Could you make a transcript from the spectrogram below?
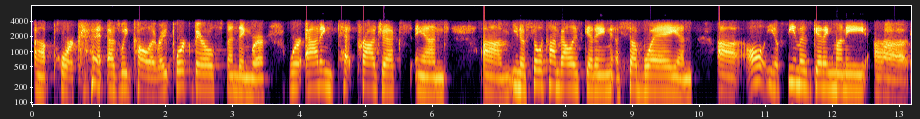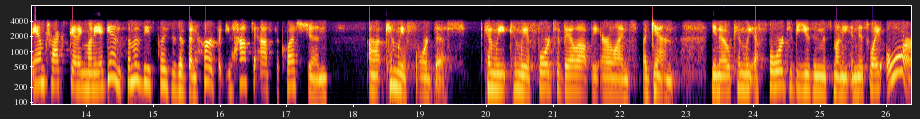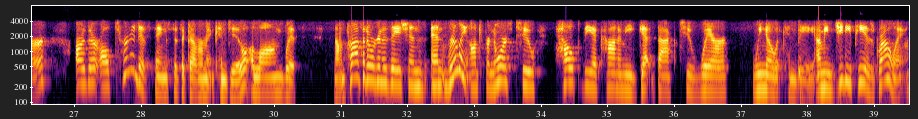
uh, pork, as we call it, right? Pork barrel spending, where we're adding pet projects, and um, you know, Silicon Valley's getting a subway, and uh, all you know, FEMA's getting money, uh, Amtrak's getting money. Again, some of these places have been hurt, but you have to ask the question: uh, Can we afford this? Can we can we afford to bail out the airlines again? You know, can we afford to be using this money in this way, or are there alternative things that the government can do, along with nonprofit organizations and really entrepreneurs, to help the economy get back to where we know it can be? I mean, GDP is growing,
